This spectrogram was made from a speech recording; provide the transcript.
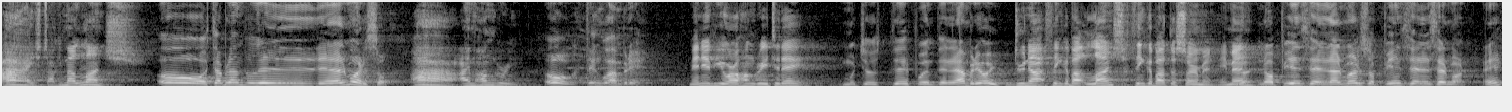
Ah, he's talking about lunch. Oh, está hablando del, del almuerzo. Ah, I'm hungry. Oh, tengo hambre. Many of you are hungry today. Muchos de ustedes pueden tener hambre hoy. Do not think about lunch, think about the sermon. Amen? no piensen en el almuerzo, piensen en el sermón. ¿eh?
